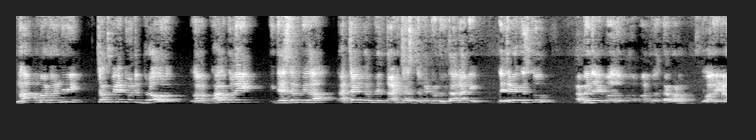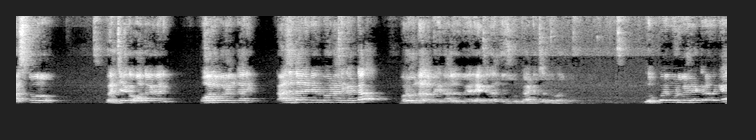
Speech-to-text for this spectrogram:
మహాత్మా గాంధీని చంపినటువంటి ద్రోహులు ఇవాళ పాలకులై ఈ దేశం మీద రాజ్యాంగం మీద దాడి చేస్తున్నటువంటి విధానాన్ని వ్యతిరేకిస్తూ అభ్యుదయ వాదులంతా కూడా ఇవాళ ఈ రాష్ట్రంలో ప్రత్యేక హోదా కానీ పోలవరం కానీ రాజధాని నిర్మాణానికంట మరో నలభై నాలుగు వేల ఎకరాలు తీసుకుంటాడు చంద్రబాబు. ముప్పై మూడు వేల ఎకరాలకే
